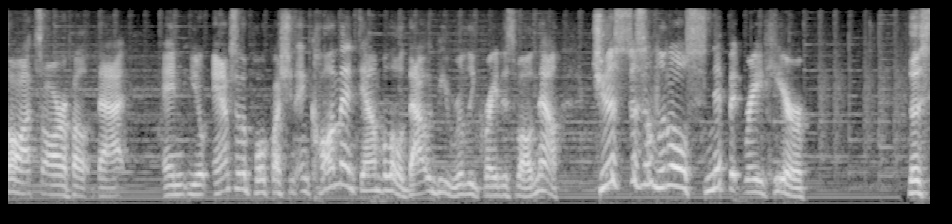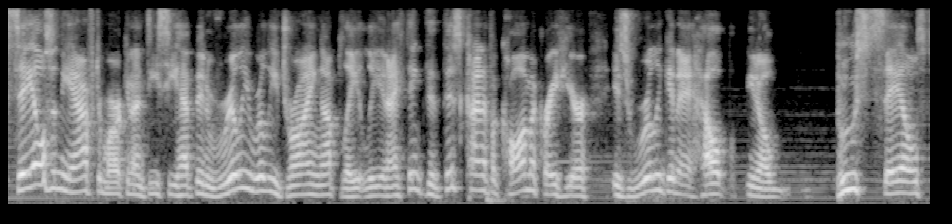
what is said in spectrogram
thoughts are about that and, you know, answer the poll question and comment down below. That would be really great as well. Now, just as a little snippet right here, the sales in the aftermarket on DC have been really, really drying up lately. And I think that this kind of a comic right here is really going to help, you know, boost sales,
